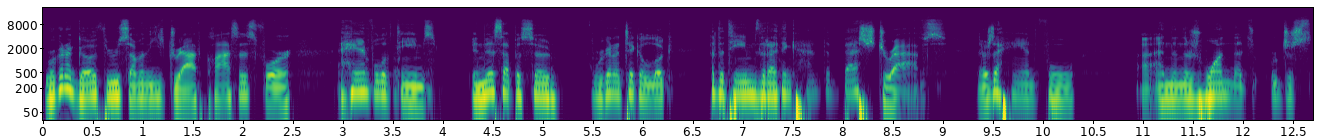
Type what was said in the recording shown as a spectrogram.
we're going to go through some of these draft classes for a handful of teams. In this episode, we're going to take a look at the teams that I think had the best drafts. There's a handful, uh, and then there's one that's just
